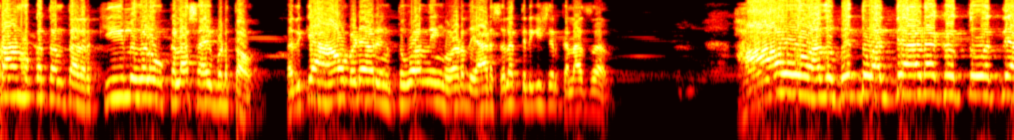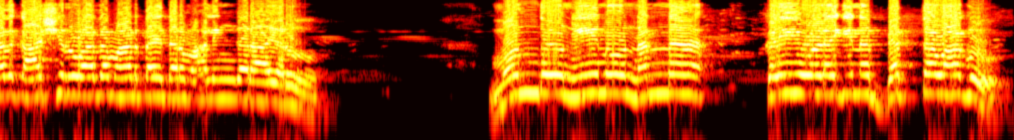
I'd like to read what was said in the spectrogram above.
ಪ್ರಾಣ ಹೊಕ್ಕತ್ತಂತ ಅದ್ರ ಕೀಲುಗಳು ಕಲಾಸ ಆಗಿಬಿಡ್ತಾವ್ ಅದಕ್ಕೆ ಹಾವು ಬಡಿಯವ್ರ ಹಿಂಗ್ ತಗೊಂಡ್ ಹಿಂಗ್ ಹೊಡೆದ್ ಎರಡ್ ಸಲ ತಿರುಗಿಸಿರ್ ಕಲಾಸ ಹಾವು ಅದು ಬಿದ್ದು ಒದ್ದಾಡಕತ್ತು ಒತ್ತಿ ಅದಕ್ಕೆ ಆಶೀರ್ವಾದ ಮಾಡ್ತಾ ಇದ್ದಾರೆ ಮಹಾಲಿಂಗರಾಯರು. ಮುಂದು ನೀನು ನನ್ನ ಕೈಯೊಳಗಿನ ಬೆತ್ತವಾಗು.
